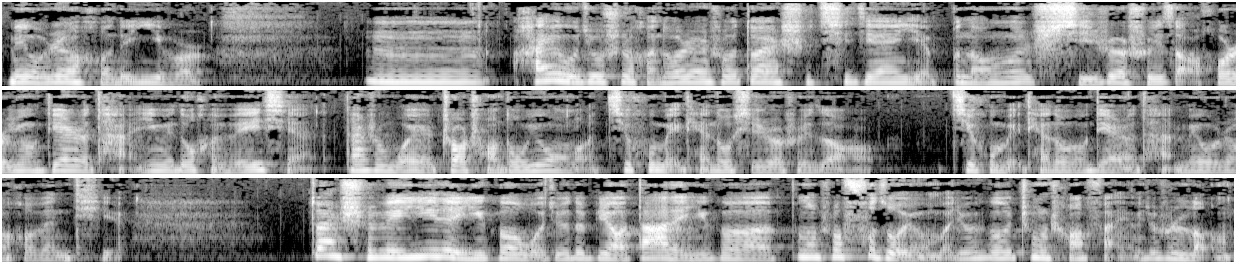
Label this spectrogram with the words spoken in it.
没有任何的异味儿。嗯，还有就是很多人说断食期间也不能洗热水澡或者用电热毯，因为都很危险。但是我也照常都用了，几乎每天都洗热水澡，几乎每天都用电热毯，没有任何问题。断食唯一的一个我觉得比较大的一个不能说副作用吧，就是一个正常反应，就是冷，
